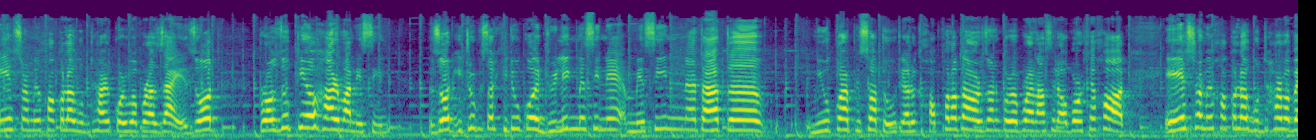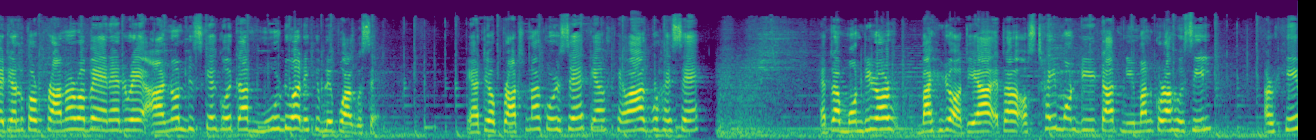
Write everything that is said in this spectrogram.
এই শ্ৰমিকসকলক উদ্ধাৰ কৰিব পৰা যায় য'ত প্ৰযুক্তিয়েও হাৰ মানিছিল য'ত ইটোৰ পিছত সিটোকৈ ড্ৰিলিং মেচিনে মেচিন তাত নিয়োগ কৰাৰ পিছতো তেওঁলোকে সফলতা অৰ্জন কৰিব পৰা নাছিল। অৱশেষত এই শ্ৰমিকসকলক উদ্ধাৰৰ বাবে তেওঁলোকৰ প্ৰাণৰ বাবে এনেদৰে আৰ্নল ডিস্কে গৈ তাত মূৰ দোৱা দেখিবলৈ পোৱা গৈছে। এয়া তেওঁ প্ৰাৰ্থনা কৰিছে তেওঁ সেৱা আগবঢ়াইছে। এটা মন্দিৰৰ বাহিৰত এয়া এটা অস্থায়ী মন্দিৰ তাত নিৰ্মাণ কৰা হৈছিল। আৰু সেই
